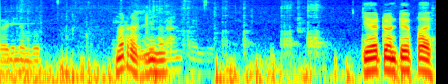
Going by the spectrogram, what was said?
ಗಾಡಿ ನಂಬರ್. ನೋಡ್ರಿ. ಕೆ ಟ್ವೆಂಟಿ ಫೈವ್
